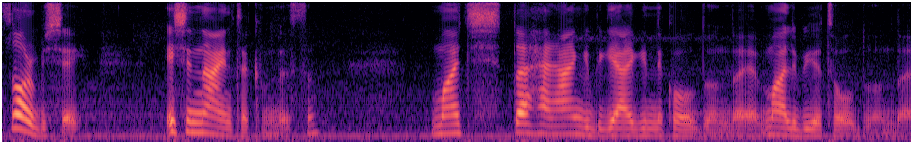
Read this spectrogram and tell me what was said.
zor bir şey. Eşinle aynı takımdasın. Maçta herhangi bir gerginlik olduğunda, mağlubiyet olduğunda,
